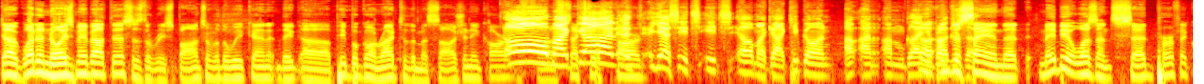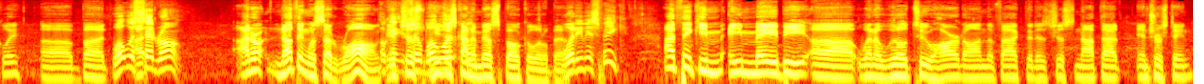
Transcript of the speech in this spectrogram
Doug, what annoys me about this is the response over the weekend. They uh, people going right to the misogyny card. Oh uh, my God! card. Yes, it's it's. Oh my God! Keep going. I, I'm I'm glad you brought I'm just saying that maybe it wasn't said perfectly, uh, but What was I- said wrong? I don't. Nothing was said wrong. Okay, just so what he just kind of misspoke a little bit. What did he misspeak? I think he he maybe uh, went a little too hard on the fact that it's just not that interesting.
